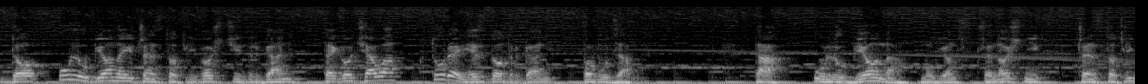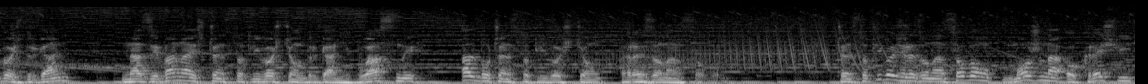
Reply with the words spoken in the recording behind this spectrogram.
do ulubionej częstotliwości drgań tego ciała, które jest do drgań pobudzane. Ta ulubiona, mówiąc w przenośni, częstotliwość drgań nazywana jest częstotliwością drgań własnych albo częstotliwością rezonansową. Częstotliwość rezonansową można określić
